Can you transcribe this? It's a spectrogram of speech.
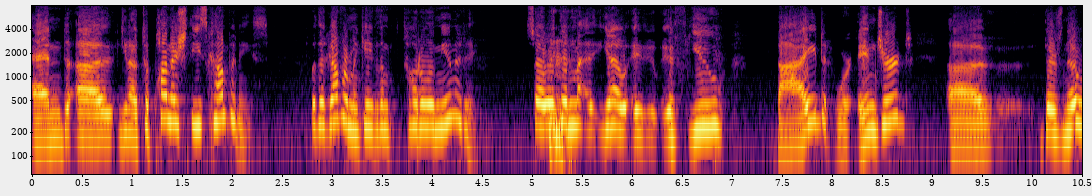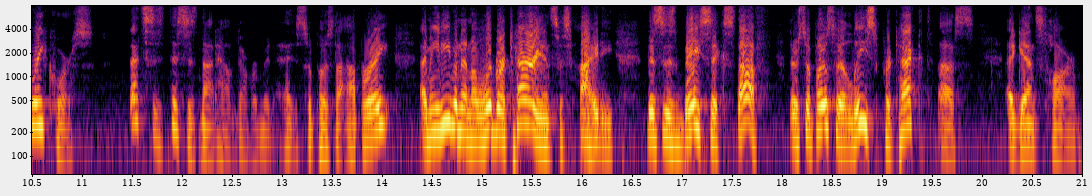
and, uh, you know, to punish these companies. But the government gave them total immunity. So it didn't. You know, if you died, were injured, uh, there's no recourse. That's this is not how government is supposed to operate. I mean, even in a libertarian society, this is basic stuff. They're supposed to at least protect us against harm.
